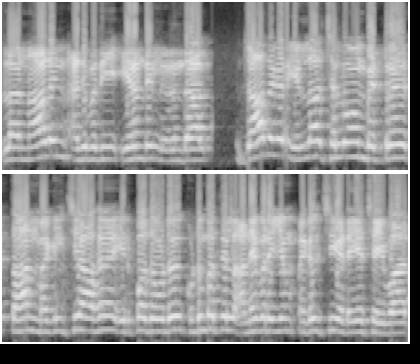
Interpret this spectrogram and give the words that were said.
ல- நாளின் அதிபதி இரண்டில் இருந்தால் ஜாதகர் எல்லா செல்வமும் பெற்று தான் மகிழ்ச்சியாக இருப்பதோடு குடும்பத்தில் அனைவரையும் மகிழ்ச்சி அடைய செய்வார்.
